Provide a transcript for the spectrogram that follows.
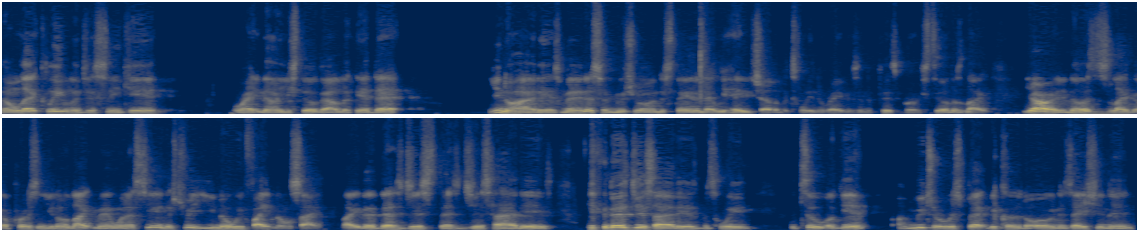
don't let Cleveland just sneak in. Right now, you still got to look at that. You know how it is, man. It's a mutual understanding that we hate each other between the Ravens and the Pittsburgh Steelers. Like you already know it's just like a person you don't like, man. When I see in the street, you know we fighting on sight. Like that, that's just that's just how it is. that's just how it is between the two. Again, a mutual respect because of the organization and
